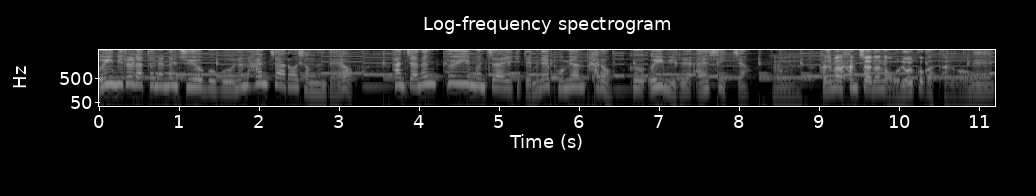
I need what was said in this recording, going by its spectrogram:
의미를 나타내는 주요 부분은 한자로 적는데요. 한자는 표의 문자이기 때문에 보면 바로 그 의미를 알 수 있죠. 예, 하지만 한자는 어려울 것 같아요. 네.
